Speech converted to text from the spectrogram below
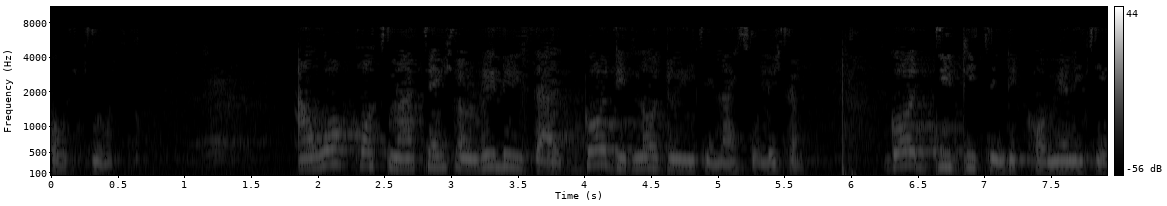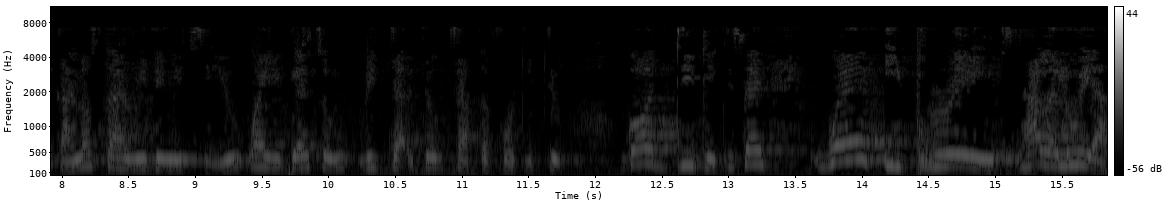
of Job. And what caught my attention really is that God did not do it in isolation. God did it in the community. I cannot start reading it to you. When you get to read Job chapter 42, God did it. He said, when he prayed, hallelujah,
